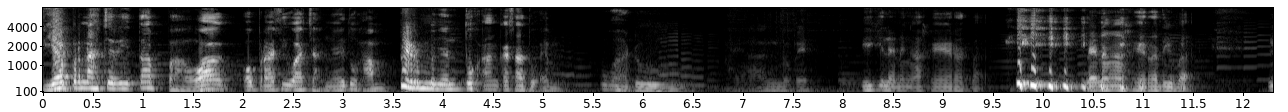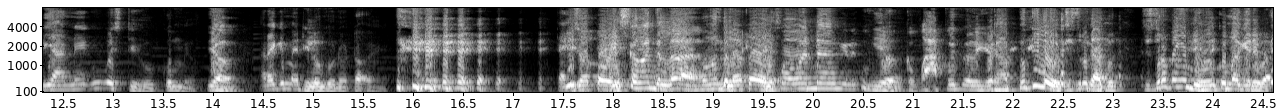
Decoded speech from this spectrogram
dia pernah cerita bahwa operasi wajahnya itu hampir menyentuh angka 1 m Waduh. bayang no pe Iki lek nang akhirat, Pak. lek nang akhirat iki, Pak. Liane ku wis dihukum yo. yo Arek iki mek dilonggono tok. ya. Kayak di sopo wis. kawan delok Kamu ndelok tok wis. pewenang gitu Iya. kewabut paling ya Gabut iki lho, justru gabut. Justru pengen dihukum akhirnya, Pak.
